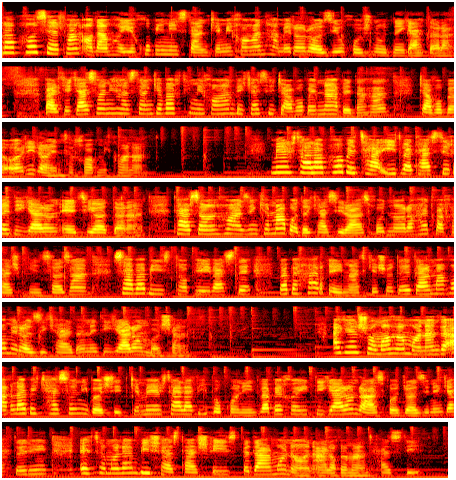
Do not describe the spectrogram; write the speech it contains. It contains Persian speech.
مهرطلب ها صرفا آدم های خوبی نیستند که می‌خواهند همه را راضی و خوشنود نگه دارند. بلکه کسانی هستند که وقتی می‌خواهند به کسی جواب نه بدهند جواب آری را انتخاب می‌کنند. مرطلب ها به تایید و تصدیق دیگران اعتیاد دارند. ترس آنها از اینکه مبادا کسی را از خود ناراحت و خشمگین سازند سببی است تا پیوسته و به هر قیمت که شده در مقام راضی کردن دیگران باشند. اگر شما هم مانند اغلب کسانی باشید که مهرطلبی بکنید و بخواهید دیگران را از خود راضی نگه دارید احتمالا بیش از تشخیص به درمان آن علاقمند هستید.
